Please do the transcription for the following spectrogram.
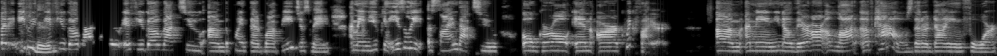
but if you, if you go back to if you go back to um, the point that Rob B just made, I mean, you can easily assign that to old girl in our quick fire. Um, I mean, you know, there are a lot of cows that are dying for,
